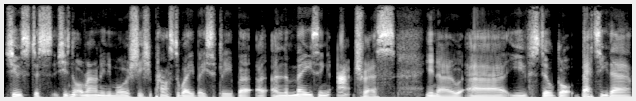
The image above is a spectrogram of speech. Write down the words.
she was just she's not around anymore she she passed away basically but a, an amazing actress you know uh, you've still got betty there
